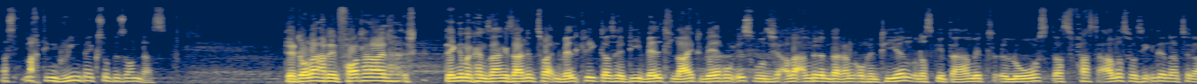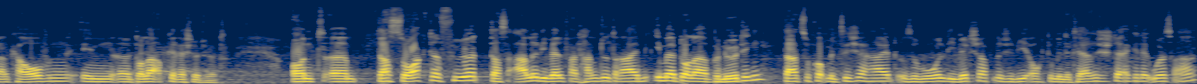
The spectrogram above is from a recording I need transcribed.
Was macht den Greenback so besonders? Der Dollar hat den Vorteil, ich denke, man kann sagen, seit dem Zweiten Weltkrieg, dass er die Weltleitwährung ist, wo sich alle anderen daran orientieren. Und das geht damit los, dass fast alles, was sie international kaufen, in äh, Dollar abgerechnet wird. Und ähm, das sorgt dafür, dass alle, die weltweit Handel treiben, immer Dollar benötigen. Dazu kommt mit Sicherheit sowohl die wirtschaftliche wie auch die militärische Stärke der USA.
